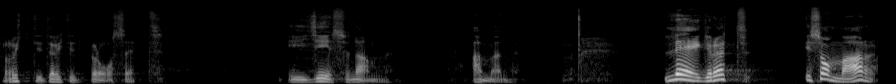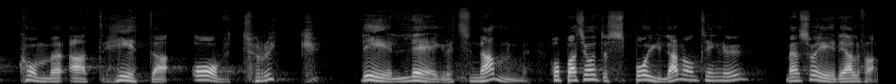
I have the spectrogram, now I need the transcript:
riktigt, riktigt bra sätt. I Jesu namn. Amen. Lägret i sommar kommer att heta Avtryck. Det är lägrets namn. Hoppas jag inte spoilar någonting nu, men så är det i alla fall.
